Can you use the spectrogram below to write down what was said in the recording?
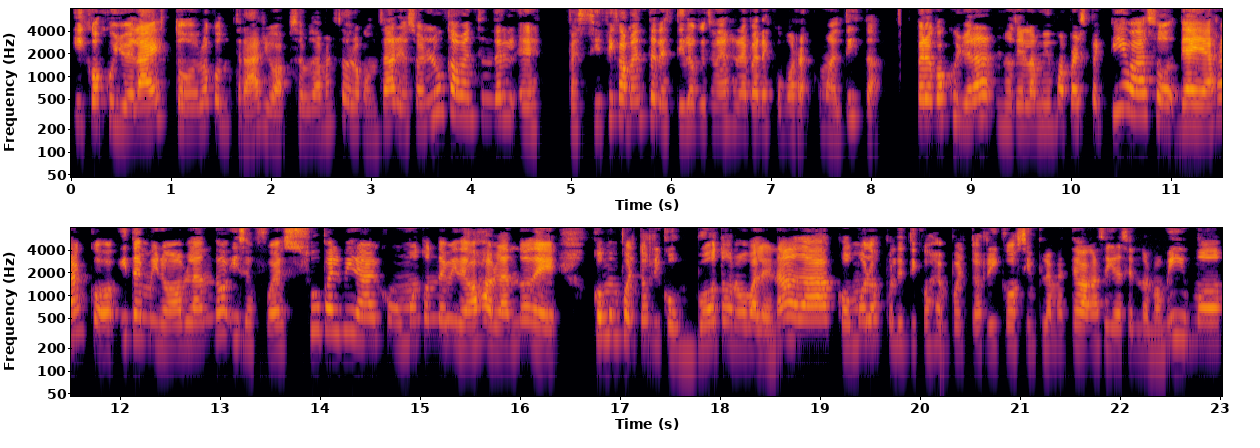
y Coscuyuela es todo lo contrario, absolutamente todo lo contrario. Eso él nunca va a entender específicamente el estilo que tiene René Pérez como, como artista. Pero Coscuyuela no tiene la misma perspectiva, so, de ahí arrancó y terminó hablando y se fue súper viral con un montón de videos hablando de cómo en Puerto Rico un voto no vale nada, cómo los políticos en Puerto Rico simplemente van a seguir haciendo lo mismo,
